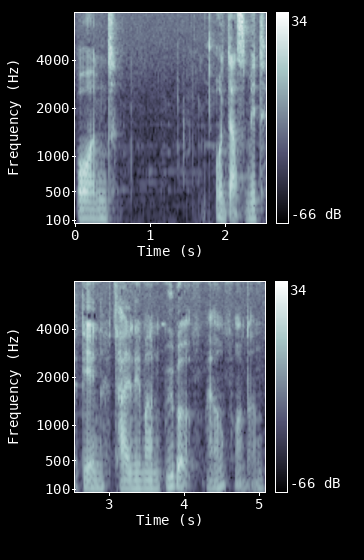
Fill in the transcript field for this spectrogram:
Und, und das mit den Teilnehmern übe. Ja. Und dann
